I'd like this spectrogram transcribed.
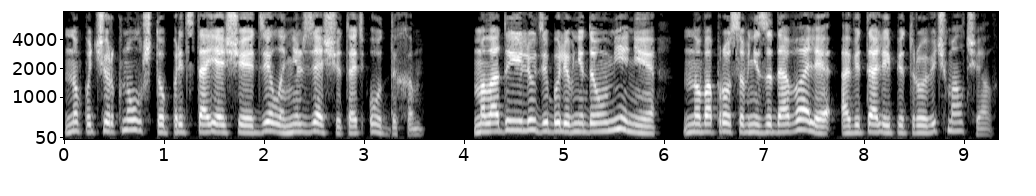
но подчеркнул, что предстоящее дело нельзя считать отдыхом. Молодые люди были в недоумении, но вопросов не задавали, а Виталий Петрович молчал.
